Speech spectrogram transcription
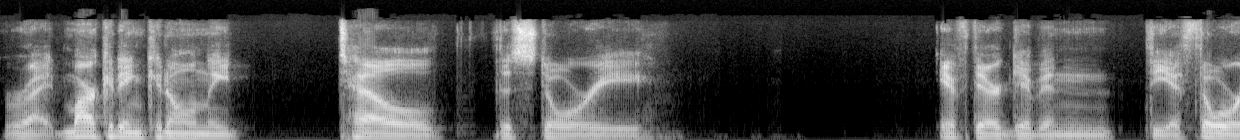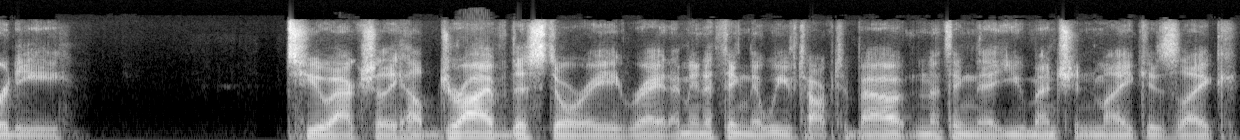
right, marketing can only tell the story if they're given the authority to actually help drive the story, right? I mean, a thing that we've talked about and a thing that you mentioned, Mike, is like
